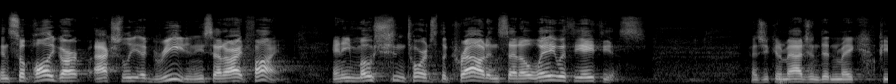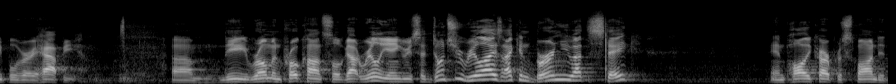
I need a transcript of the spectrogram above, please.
And so Polycarp actually agreed and he said, All right, fine. and he motioned towards the crowd and said, Away with the atheists. As you can imagine, didn't make people very happy. Um, the Roman proconsul got really angry, said, Don't you realize I can burn you at the stake? And Polycarp responded,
